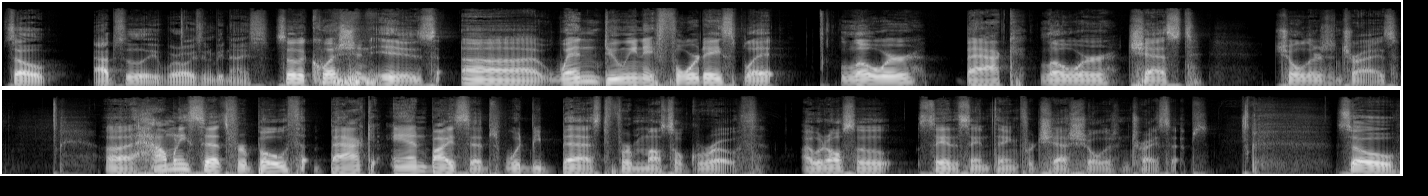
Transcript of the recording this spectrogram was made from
so absolutely, we're always going to be nice. So the question is, uh, when doing a four-day split, lower back, lower chest, shoulders, and tries, uh, how many sets for both back and biceps would be best for muscle growth? I would also say the same thing for chest, shoulders, and triceps. So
